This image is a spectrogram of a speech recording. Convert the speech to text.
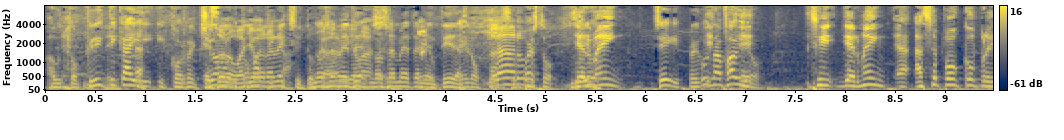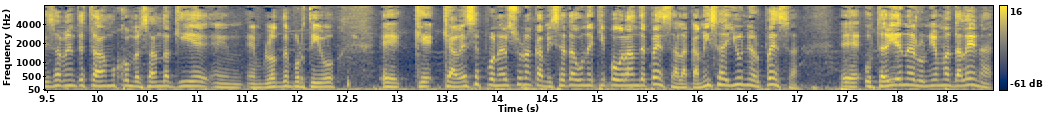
autocrítica y, y corrección. Eso lo va a llevar al éxito. No se mete, no se mete mentiras. Pero, por supuesto. Germain. Sí, pregunta Eh, Fabio. eh, sí, Germain, hace poco precisamente estábamos conversando aquí en, en Blog Deportivo eh, que, que a veces ponerse una camiseta de un equipo grande pesa, la camisa de Junior pesa. Eh, usted viene de la Unión Magdalena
